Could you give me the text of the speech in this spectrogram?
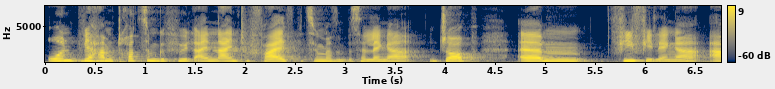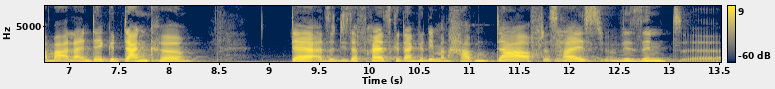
Und wir haben trotzdem gefühlt einen 9-to-5, beziehungsweise ein bisschen länger Job. Ähm, viel, viel länger. Aber allein der Gedanke, der, also dieser Freiheitsgedanke, den man haben darf. Das mhm. heißt, wir sind äh,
